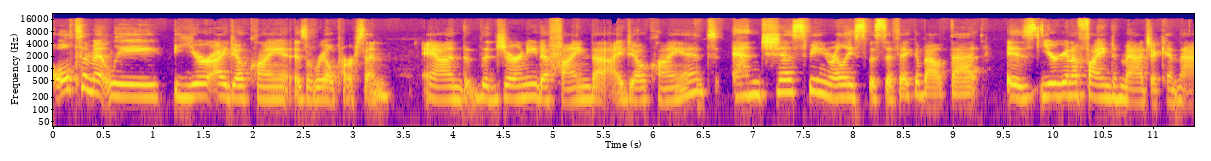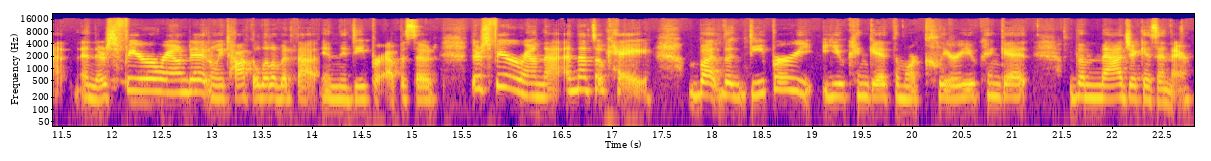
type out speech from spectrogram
ultimately, your ideal client is a real person. And the journey to find that ideal client and just being really specific about that is you're going to find magic in that. And there's fear around it. And we talk a little bit about that in the deeper episode. There's fear around that, and that's okay. But the deeper you can get, the more clear you can get, the magic is in there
